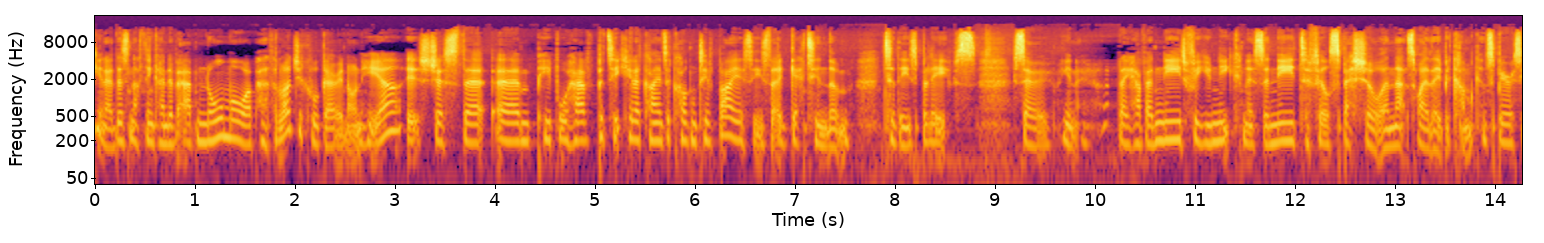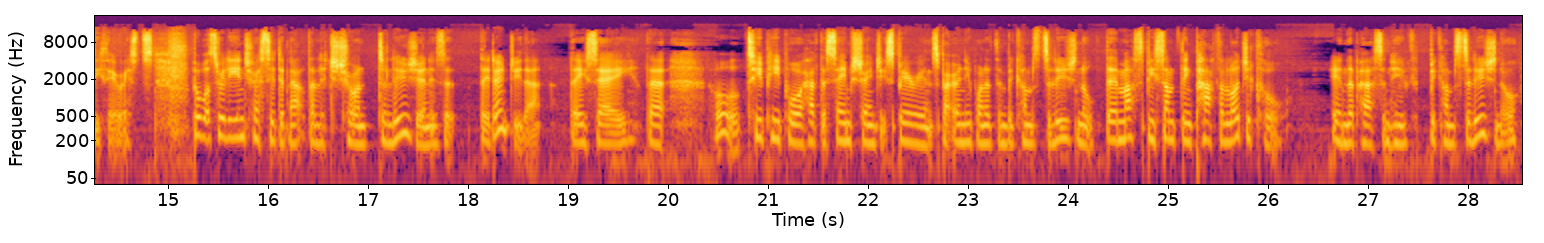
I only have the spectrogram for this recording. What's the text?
you know, there's nothing kind of abnormal or pathological going on here. It's just that um, people have particular kinds of cognitive biases that are getting them to these beliefs. So, you know, they have a need for uniqueness, a need to feel special, and that's why they become conspiracy theorists. But what's really interesting about the literature on delusion is that they don't do that they say that, oh, two people have the same strange experience, but only one of them becomes delusional. There must be something pathological in the person who becomes delusional.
